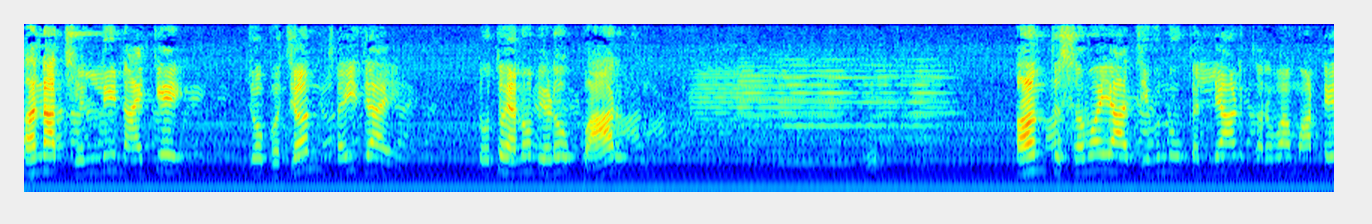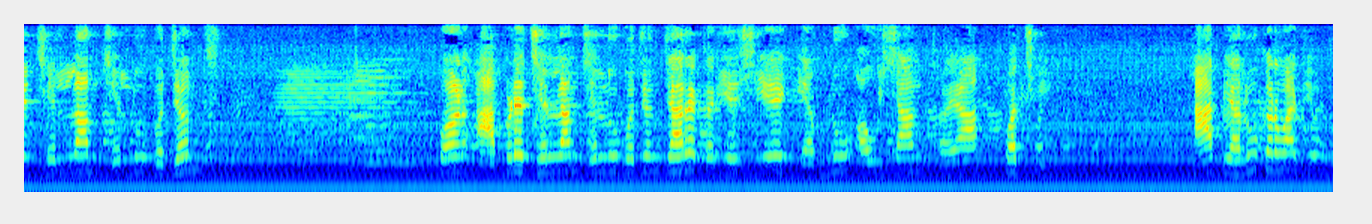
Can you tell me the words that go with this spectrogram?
અને છેલ્લી નાકે જો ભજન થઈ જાય, તો તો એનો બેડો પાર અંત સમય આ જીવનું કલ્યાણ કરવા માટે છેલ્લામ છેલ્લું ભજન પણ આપણે છેલ્લામ છેલ્લું ભજન ત્યારે કરીએ છીએ કે એમનું અવસાન થયા પછી, આ પહેલું કરવા જેવું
